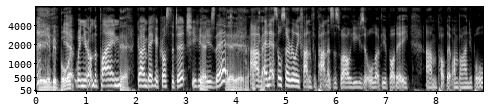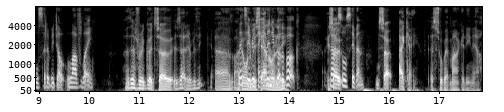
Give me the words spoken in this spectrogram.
And you're a bit bored, Yeah, when you're on the plane Yeah. going back across the ditch, you can Yeah. use that. Yeah, yeah, yeah. Um, and that's also really fun for partners as well. You use it all over your body. Um, pop that one behind your balls. That'll be lovely. Oh, that's very good. So is that everything? Um, I That's don't want everything. out And then you've got the book. No, So, it's all seven. so okay, let's talk about marketing now.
